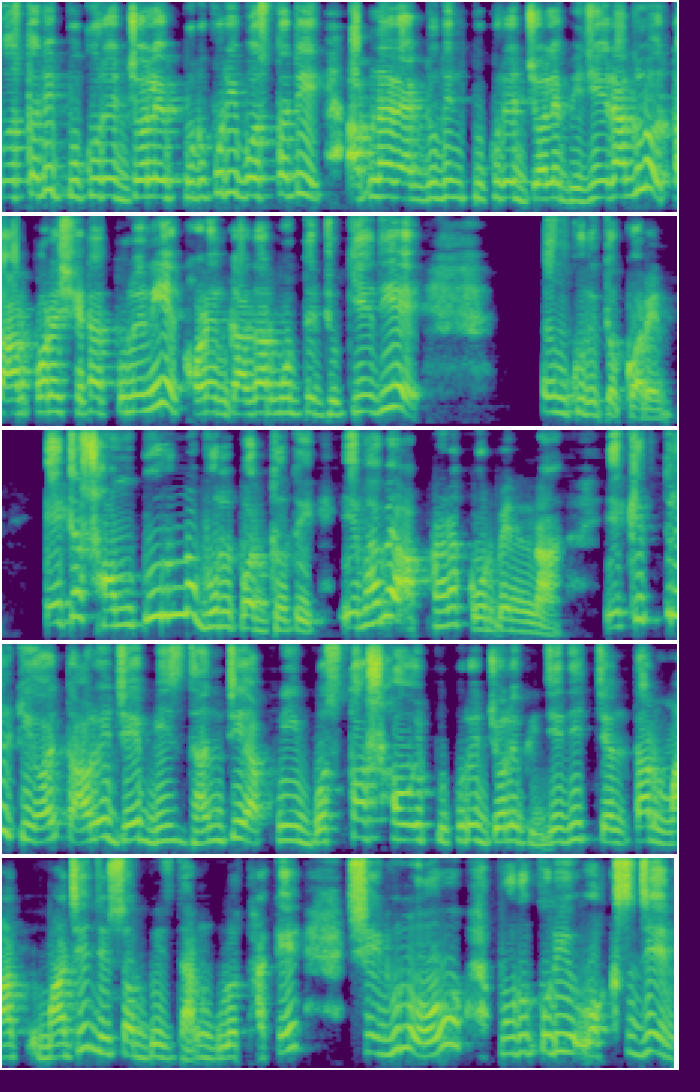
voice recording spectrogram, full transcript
বস্তাটি পুকুরের জলে, পুরোপুরি বস্তাটি আপনার এক দুদিন পুকুরের জলে ভিজিয়ে রাখল, তারপরে সেটা তুলে নিয়ে খড়ের গাদার মধ্যে ঢুকিয়ে দিয়ে অঙ্কুরিত করেন। এটা সম্পূর্ণ ভুল পদ্ধতি। এভাবে আপনারা করবেন না। এক্ষেত্রে কি হয়, তাহলে যে বীজ ধানটি আপনি বস্তা সহ ওই পুকুরের জলে ভিজিয়ে দিচ্ছেন, তার মাঝে যেসব বীজ ধানগুলো থাকে, সেগুলো পুরোপুরি অক্সিজেন।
